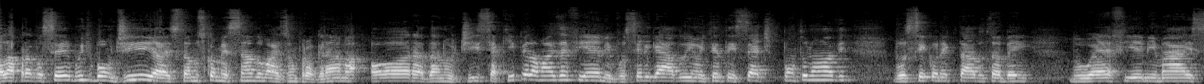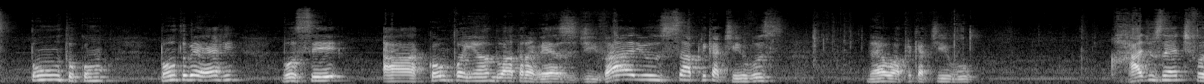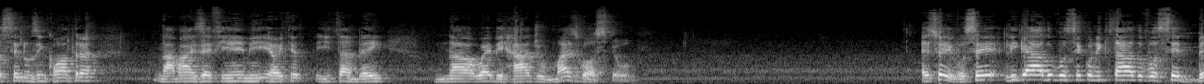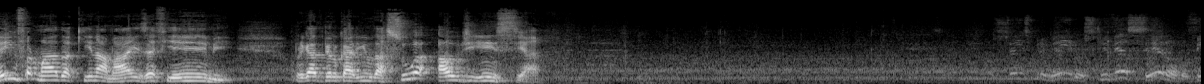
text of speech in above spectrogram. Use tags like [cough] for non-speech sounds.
Olá para você, muito bom dia. Estamos começando mais um programa Hora da Notícia aqui pela Mais FM. Você ligado em 87.9, você conectado também no fmmais.com.br, você acompanhando através de vários aplicativos, né? O aplicativo Radiosnet, você nos encontra na Mais FM e também na web rádio Mais Gospel. É isso aí, você ligado, você conectado, você bem informado aqui na Mais FM. Obrigado pelo carinho da sua audiência.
